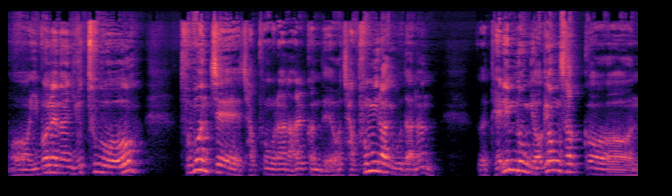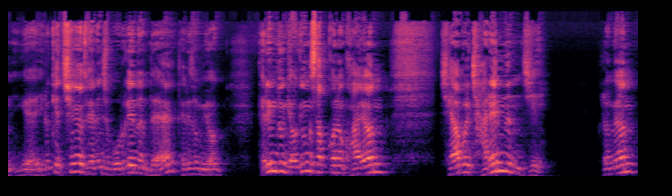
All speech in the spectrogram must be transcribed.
어, 이번에는 유튜브 두 번째 작품을 하나 할 건데요. 작품이라기보다는 그 대림동 여경 사건, 이게 이렇게 칭해도 되는지 모르겠는데, 대림동 여, 대림동 여경 사건은 과연 제압을 잘했는지, 그러면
